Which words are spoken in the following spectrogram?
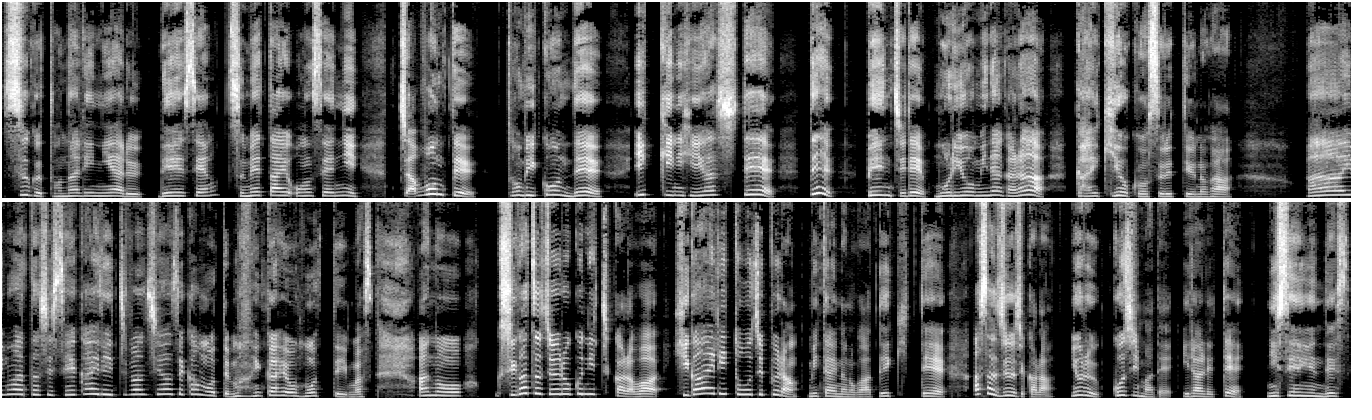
すぐ隣にある冷泉、冷たい温泉に、ジャボンって飛び込んで、一気に冷やして、で、ベンチで森を見ながら外気浴をするっていうのが、ああ、今私世界で一番幸せかもって毎回思っています。あの、4月16日からは日帰り当時プランみたいなのができて、朝10時から夜5時までいられて2000円です。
